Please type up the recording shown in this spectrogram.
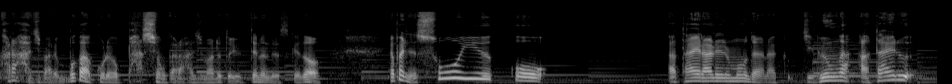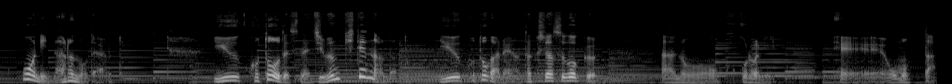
から始まる。僕はこれをパッションから始まると言ってるんですけど、やっぱりね、そういうこう、与えられるものではなく、自分が与える方になるのであるということをですね、自分起点なんだということがね、私はすごく、あの、心に、えー、思った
